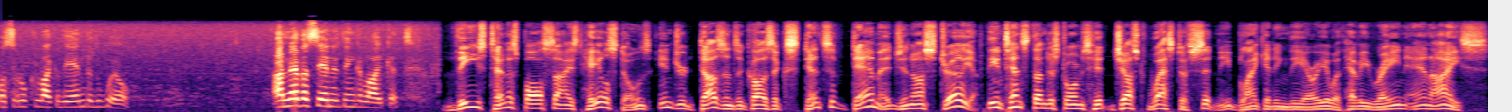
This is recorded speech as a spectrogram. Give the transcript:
was look like the end of the world. I never see anything like it. These tennis ball sized hailstones injured dozens and caused extensive damage in Australia. The intense thunderstorms hit just west of Sydney, blanketing the area with heavy rain and ice.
